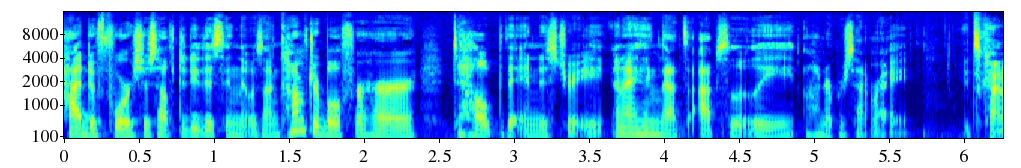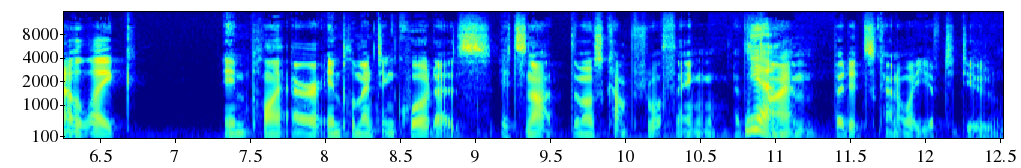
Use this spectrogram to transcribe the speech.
had to force herself to do this thing that was uncomfortable for her to help the industry. And I think that's absolutely 100% right. It's kind of like impl- or implementing quotas. It's not the most comfortable thing at the Yeah. time, but it's kind of what you have to do.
